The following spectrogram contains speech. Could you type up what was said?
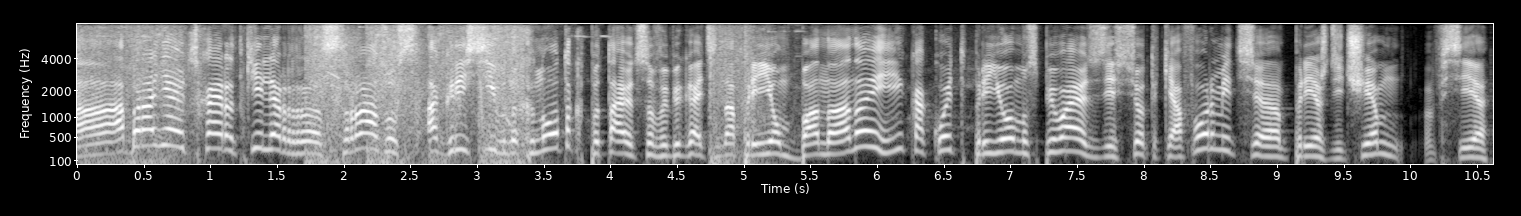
А, обороняются Хайред Киллер сразу с агрессивных ноток. Пытаются выбегать на прием банана. И какой-то прием успевают здесь все-таки оформить. Э, прежде чем все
